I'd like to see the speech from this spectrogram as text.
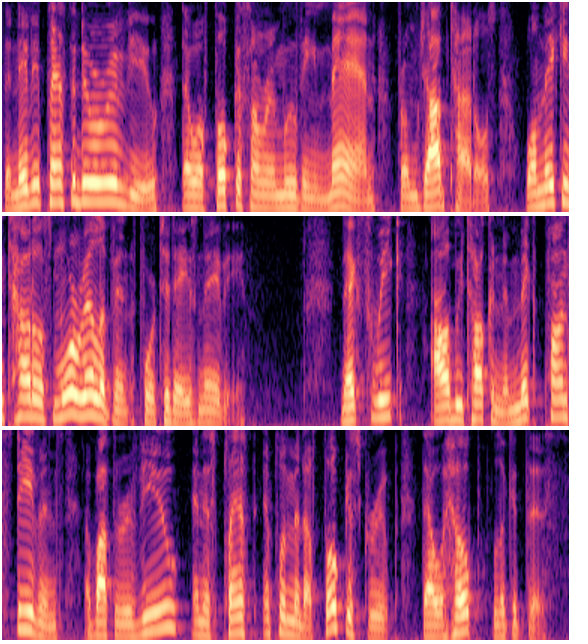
the Navy plans to do a review that will focus on removing man from job titles while making titles more relevant for today's Navy. Next week, I'll be talking to MCPON Stevens about the review and his plans to implement a focus group that will help look at this.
